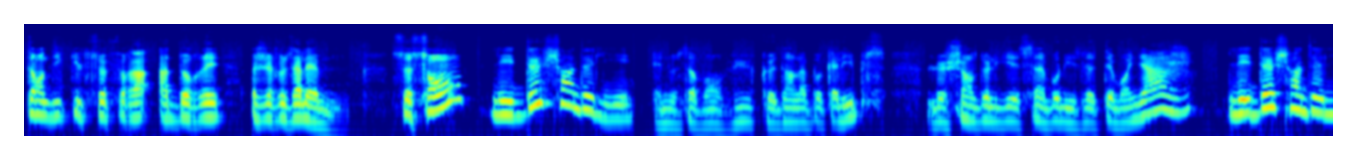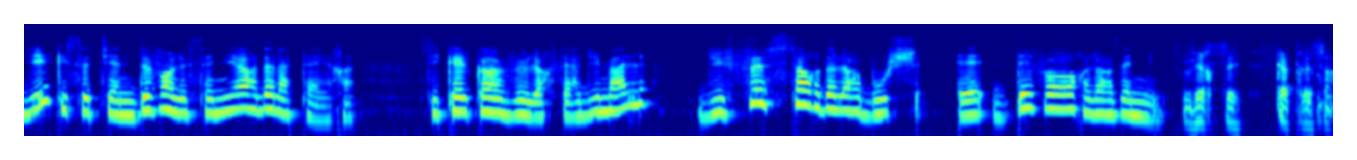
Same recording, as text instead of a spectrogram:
tandis qu'il se fera adorer à Jérusalem. Ce sont les deux chandeliers. Et nous avons vu que dans l'Apocalypse, le chandelier symbolise le témoignage. Les deux chandeliers qui se tiennent devant le Seigneur de la terre. Si quelqu'un veut leur faire du mal, du feu sort de leur bouche et dévore leurs ennemis. Versets 4 et 5.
